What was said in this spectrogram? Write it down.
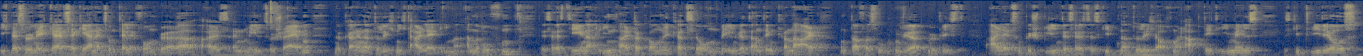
Ich persönlich greife sehr gerne zum Telefonhörer, als ein Mail zu schreiben. Nur können natürlich nicht alle immer anrufen. Das heißt, je nach Inhalt der Kommunikation wählen wir dann den Kanal und da versuchen wir möglichst alle zu bespielen. Das heißt, es gibt natürlich auch mal Update-E-Mails, es gibt Videos,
